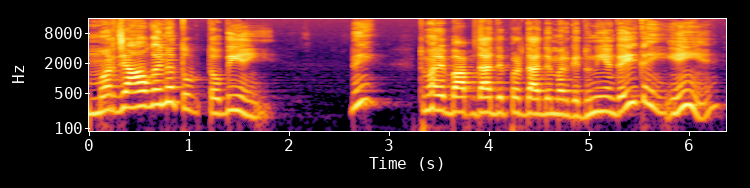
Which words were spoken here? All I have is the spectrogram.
मर जाओगे ना तो तो भी यहीं। है नहीं? तुम्हारे बाप दादे पर दादे मर गए, दुनिया गई कहीं? यहीं है।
